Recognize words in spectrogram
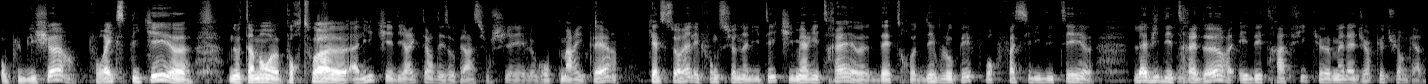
aux publishers pour expliquer, notamment pour toi, Ali, qui est directeur des opérations chez le groupe Marie-Claire, quelles seraient les fonctionnalités qui mériteraient euh, d'être développées pour faciliter euh, la vie des traders et des traffic euh, managers que tu encadres?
